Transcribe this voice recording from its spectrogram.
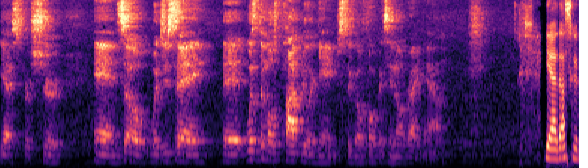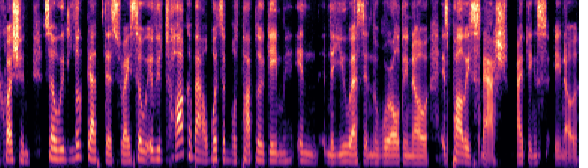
Yes, for sure. And so, would you say uh, what's the most popular games to go focusing on right now? Yeah, that's a good question. So we looked at this, right? So if you talk about what's the most popular game in, in the US, in the world, you know, it's probably Smash. I think, you know,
